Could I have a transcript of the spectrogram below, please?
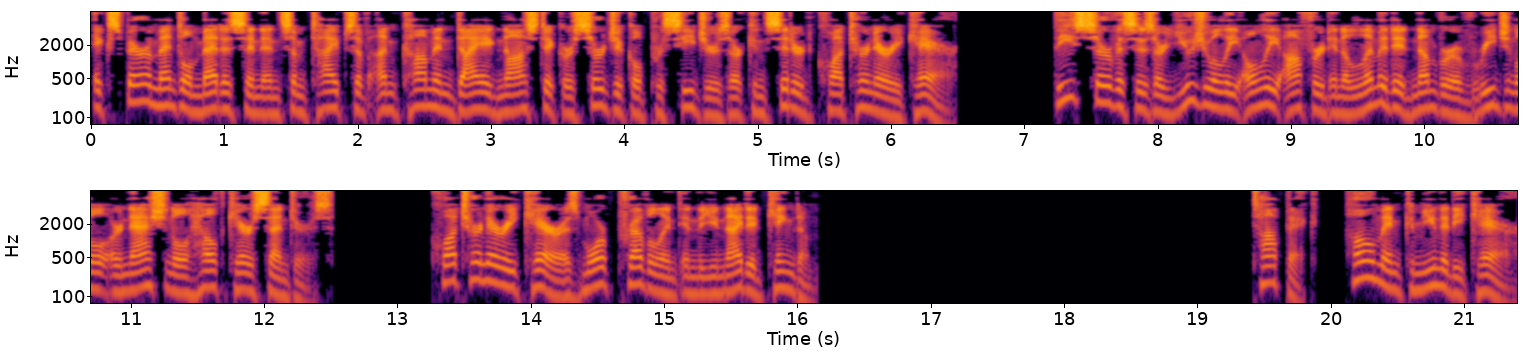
Experimental medicine and some types of uncommon diagnostic or surgical procedures are considered quaternary care. These services are usually only offered in a limited number of regional or national health care centers. Quaternary care is more prevalent in the United Kingdom. Home and community care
